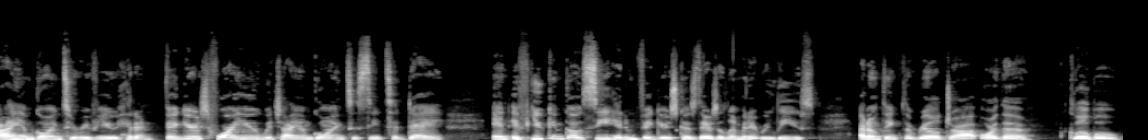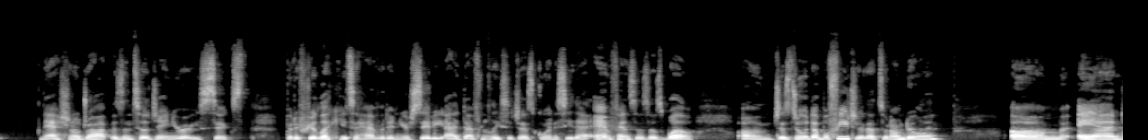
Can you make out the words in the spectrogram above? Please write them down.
I am going to review Hidden Figures for you, which I am going to see today. And if you can go see Hidden Figures because there's a limited release, I don't think the real drop or the global national drop is until January 6th. But if you're lucky to have it in your city, I definitely suggest going to see that and Fences as well. Um, just do a double feature. That's what I'm doing. Um, and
